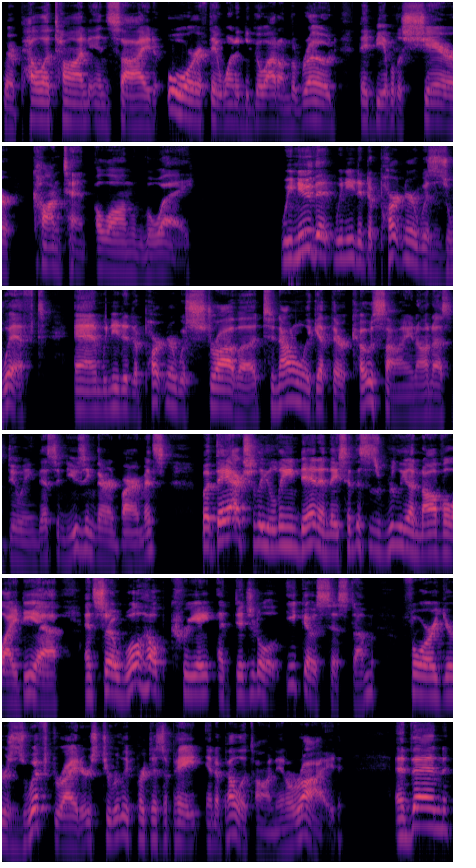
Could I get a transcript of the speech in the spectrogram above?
their Peloton inside, or if they wanted to go out on the road, they'd be able to share content along the way. We knew that we needed to partner with Zwift and we needed to partner with Strava to not only get their cosign on us doing this and using their environments, but they actually leaned in and they said this is really a novel idea and so we'll help create a digital ecosystem for your zwift riders to really participate in a peloton in a ride. And then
